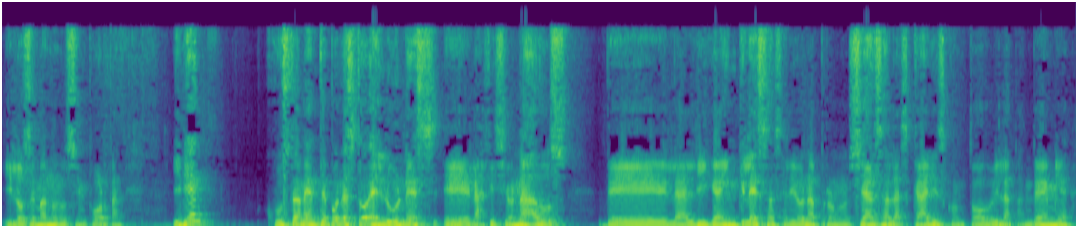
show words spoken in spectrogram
y los demás no nos importan. Y bien, justamente por esto, el lunes, eh, los aficionados de la liga inglesa salieron a pronunciarse a las calles con todo y la pandemia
